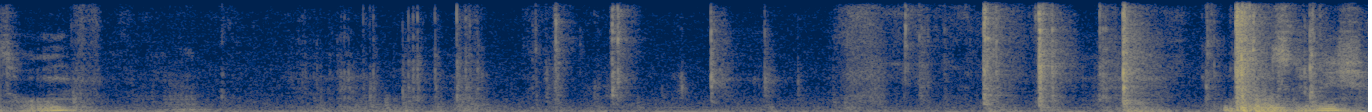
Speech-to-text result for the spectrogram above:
So. Das nicht.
